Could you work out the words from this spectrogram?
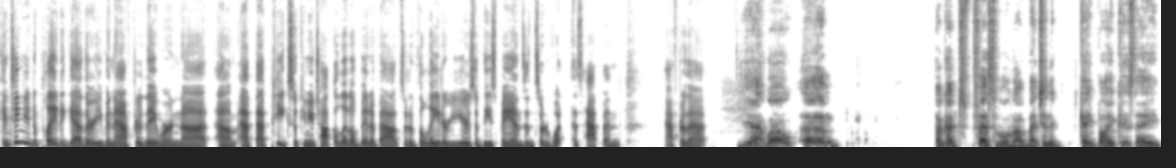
continued to play together even after they were not um, at that peak. So can you talk a little bit about sort of the later years of these bands and sort of what has happened after that? Yeah, well, um, I got first of all. I mentioned the Gaye Bykers. They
